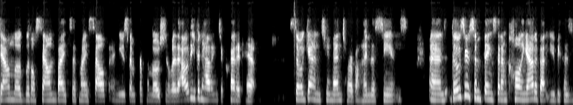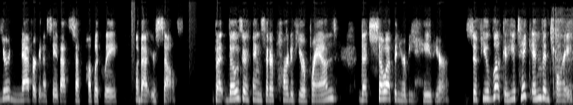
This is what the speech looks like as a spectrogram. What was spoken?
download little sound bites of myself and use them for promotion without even having to credit him. So, again, to mentor behind the scenes. And those are some things that I'm calling out about you because you're never going to say that stuff publicly about yourself. But those are things that are part of your brand that show up in your behavior. So, if you look, if you take inventory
